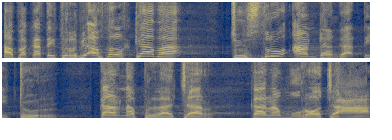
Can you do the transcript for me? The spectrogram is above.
Apakah tidur lebih afdal? Enggak, Pak. Justru Anda enggak tidur karena belajar, karena murojaah.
